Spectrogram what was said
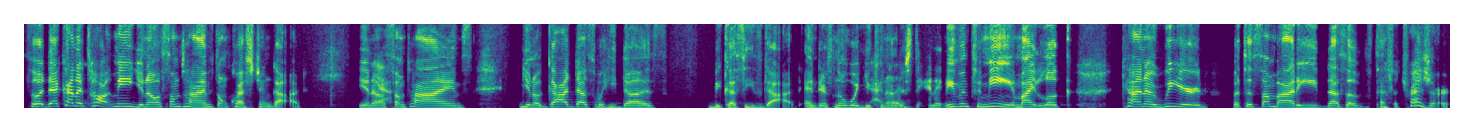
so that kind of taught me, you know, sometimes don't question God. You know, Yeah. sometimes, you know, God does what he does because he's God and there's no way you can understand it. Even to me, it might look kind of weird, but to somebody, that's a that's a treasure.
